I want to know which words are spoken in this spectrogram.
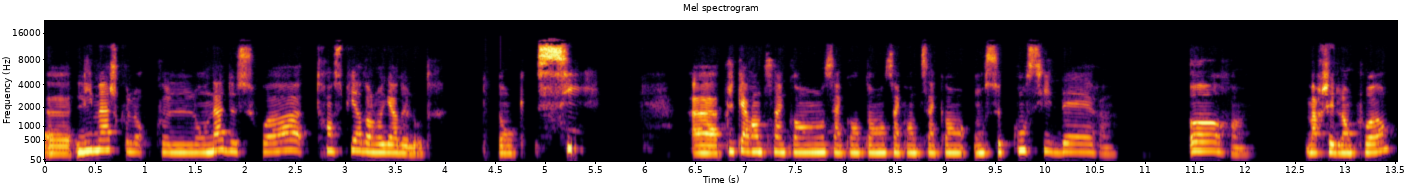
euh, l'image que l'on a de soi transpire dans le regard de l'autre. Donc, si à plus de 45 ans, 50 ans, 55 ans, on se considère hors marché de l'emploi,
